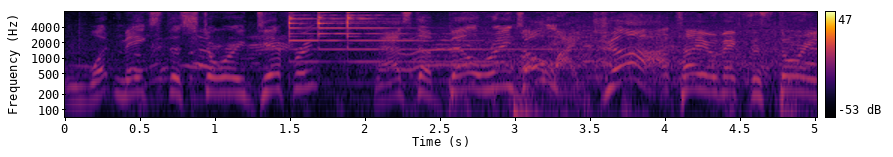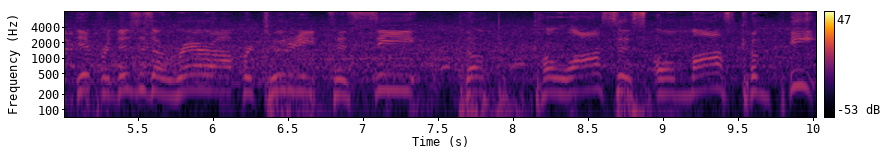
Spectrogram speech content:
And what makes the story different? As the bell rings, oh my God! I'll tell you what makes the story different. This is a rare opportunity to see the Colossus Omos compete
